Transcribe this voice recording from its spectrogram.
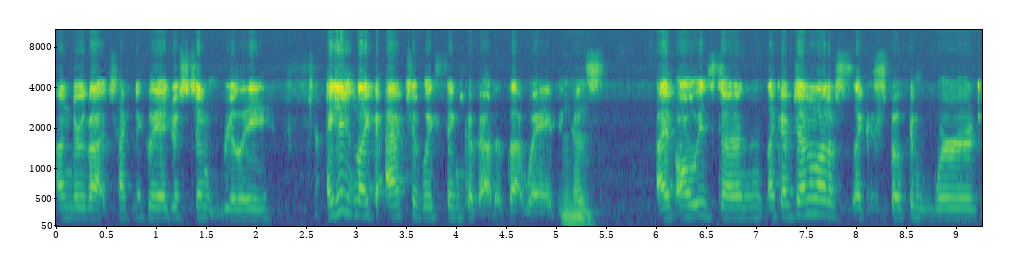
under that technically. I just didn't really, I didn't like actively think about it that way because mm-hmm. I've always done like I've done a lot of like spoken word,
